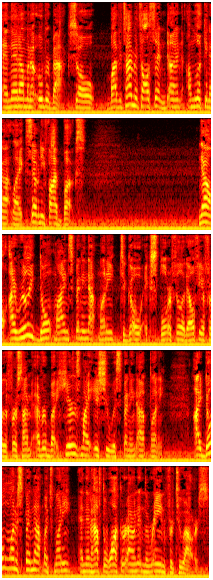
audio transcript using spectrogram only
and then I'm going to Uber back. So by the time it's all said and done, I'm looking at like 75 bucks. Now, I really don't mind spending that money to go explore Philadelphia for the first time ever, but here's my issue with spending that money. I don't want to spend that much money and then have to walk around in the rain for two hours.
